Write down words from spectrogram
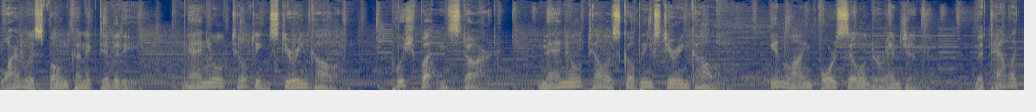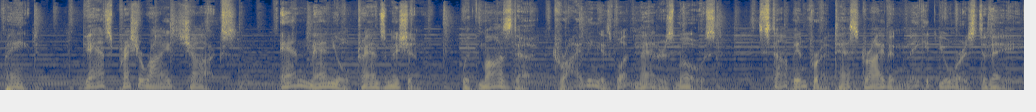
wireless phone connectivity, manual tilting steering column, push button start, manual telescoping steering column, inline four-cylinder engine, metallic paint, gas pressurized shocks, and manual transmission. With Mazda, driving is what matters most. Stop in for a test drive and make it yours today.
